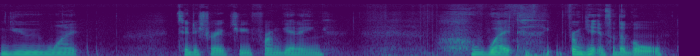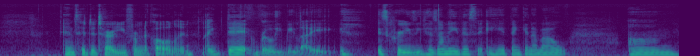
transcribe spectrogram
you want to distract you from getting what, from getting to the goal and to deter you from the calling. Like that really be like it's crazy because I'm even sitting here thinking about um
